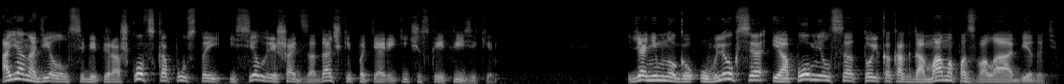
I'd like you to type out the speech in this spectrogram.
А я наделал себе пирожков с капустой и сел решать задачки по теоретической физике. Я немного увлекся и опомнился только когда мама позвала обедать.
